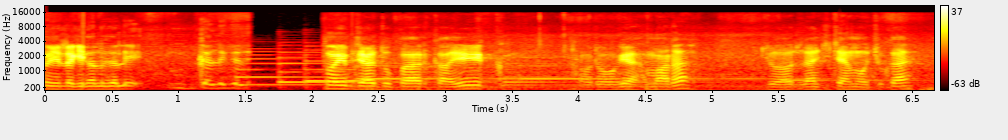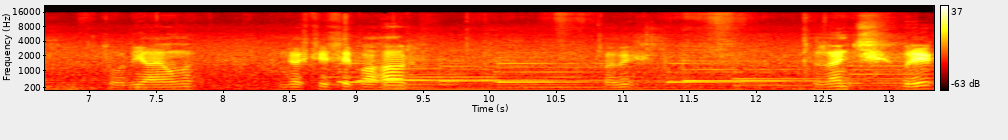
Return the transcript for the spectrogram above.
लगी गल गले गल तो ये बजाय दोपहर का एक और हो गया हमारा, जो लंच टाइम हो चुका है। तो अभी आया हूँ इंडस्ट्री से बाहर। तो अभी लंच ब्रेक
